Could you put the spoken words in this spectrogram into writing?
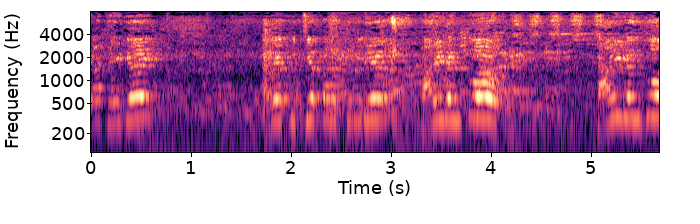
ક્યાં થઈ ગઈ? હવે પૂજ્યપાદ ગુરુદેવ તાળી ડંકો તાળી ડંકો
